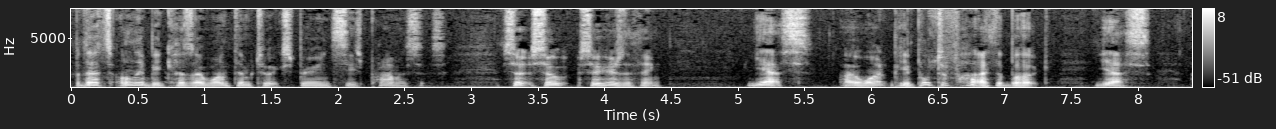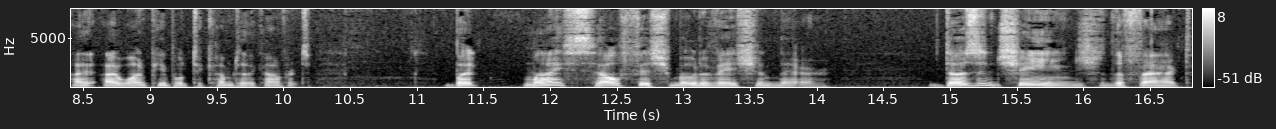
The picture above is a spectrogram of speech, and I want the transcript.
but that's only because I want them to experience these promises. So, so, so here's the thing. Yes, I want people to buy the book. Yes, I, I want people to come to the conference. But my selfish motivation there doesn't change the fact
